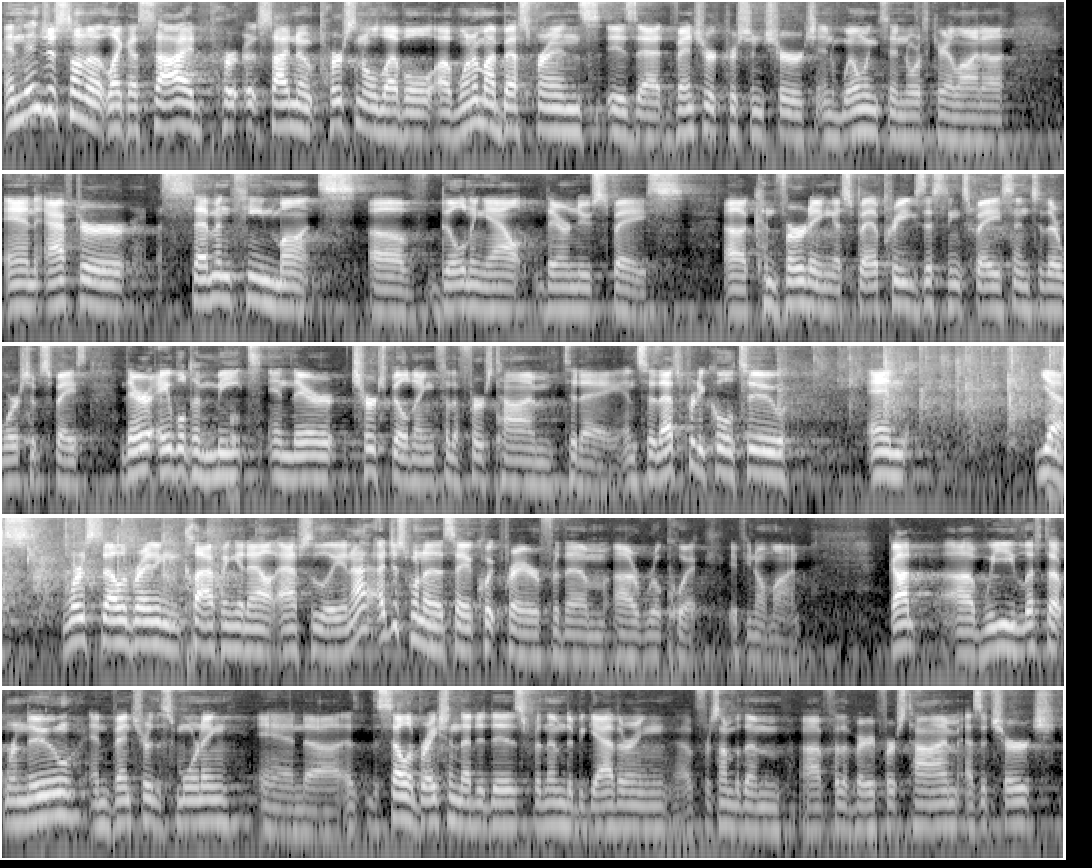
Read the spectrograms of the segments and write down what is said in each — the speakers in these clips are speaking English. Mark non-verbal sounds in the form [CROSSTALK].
And then just on a like a side per, side note, personal level, uh, one of my best friends is at Venture Christian Church in Wilmington, North Carolina. And after 17 months of building out their new space, uh, converting a, a pre existing space into their worship space, they're able to meet in their church building for the first time today. And so that's pretty cool, too. And yes, worth celebrating and clapping it out, absolutely. And I, I just want to say a quick prayer for them, uh, real quick, if you don't mind. God, uh, we lift up Renew and Venture this morning and uh, the celebration that it is for them to be gathering, uh, for some of them uh, for the very first time as a church,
